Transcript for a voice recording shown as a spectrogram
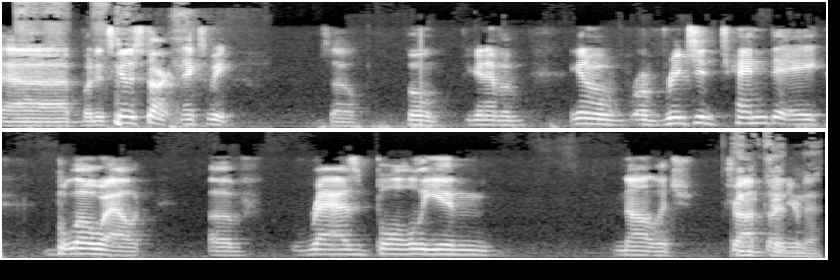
Uh, but it's going to start next week. So, boom. You're going to have a you're gonna have a, a rigid 10 day blowout of Rasballian knowledge dropped on your.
